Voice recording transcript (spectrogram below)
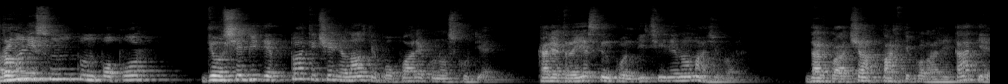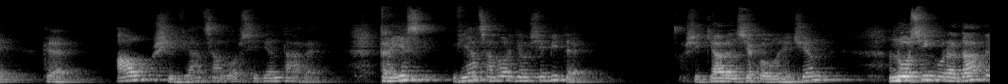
Românii sunt un popor deosebit de toate celelalte popoare cunoscute, care trăiesc în condițiile nomazilor, dar cu acea particularitate că au și viața lor sedentară. Trăiesc viața lor deosebită. Și chiar în secolul recent, nu o singură dată,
